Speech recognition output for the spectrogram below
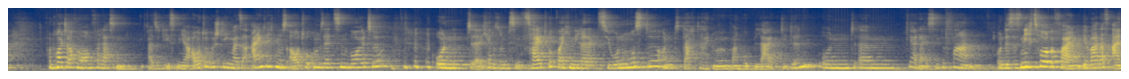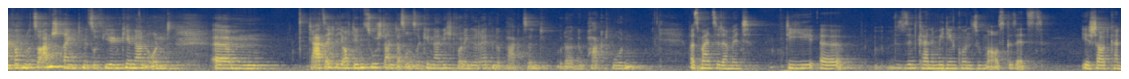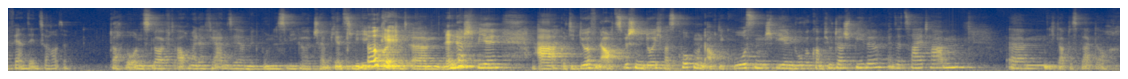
von heute auf morgen verlassen. Also die ist in ihr Auto gestiegen, weil sie eigentlich nur das Auto umsetzen wollte. Und äh, ich hatte so ein bisschen Zeitdruck, weil ich in die Redaktion musste und dachte halt nur irgendwann, wo bleibt die denn? Und ähm, ja, da ist sie gefahren. Und es ist nichts vorgefallen. Ihr war das einfach nur zu anstrengend mit so vielen Kindern und ähm, tatsächlich auch dem Zustand, dass unsere Kinder nicht vor den Geräten geparkt sind oder geparkt wurden. Was meinst du damit? Die äh, sind keinem Medienkonsum ausgesetzt. Ihr schaut kein Fernsehen zu Hause? Doch, bei uns läuft auch mal der Fernseher mit Bundesliga, Champions League okay. und ähm, Länderspielen. Ah, und die dürfen auch zwischendurch was gucken und auch die Großen spielen doofe Computerspiele, wenn sie Zeit haben. Ähm, ich glaube, das bleibt auch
